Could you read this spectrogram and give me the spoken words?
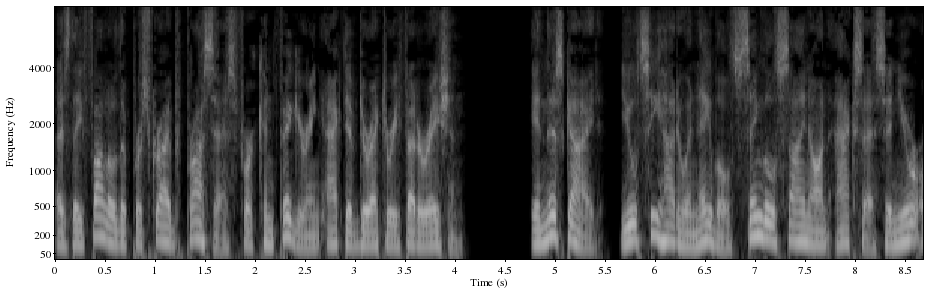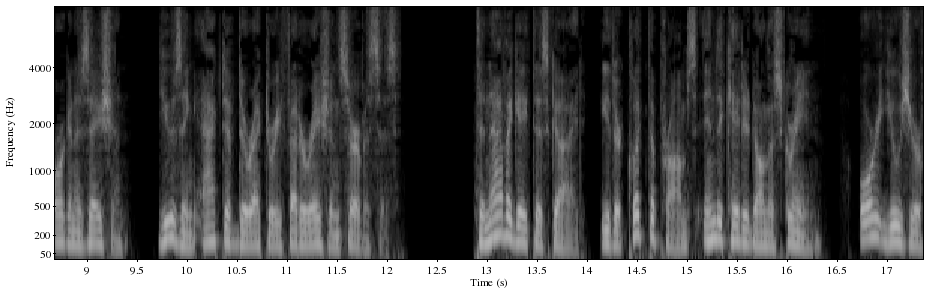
as they follow the prescribed process for configuring Active Directory Federation. In this guide, you'll see how to enable single sign-on access in your organization using Active Directory Federation services. To navigate this guide, either click the prompts indicated on the screen or use your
